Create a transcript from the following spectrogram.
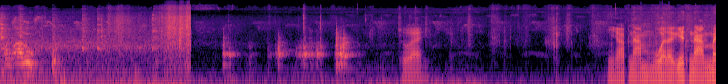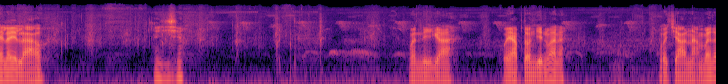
เอา มาลูกช่วยยับน้ำวัวตะกี้น้ำไม่ไหลแล้วไอ้เชี่ยวันนี้ก็กวยอาบตอนเย็นว่านะว่าเช้าน้ำไม่ไหล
